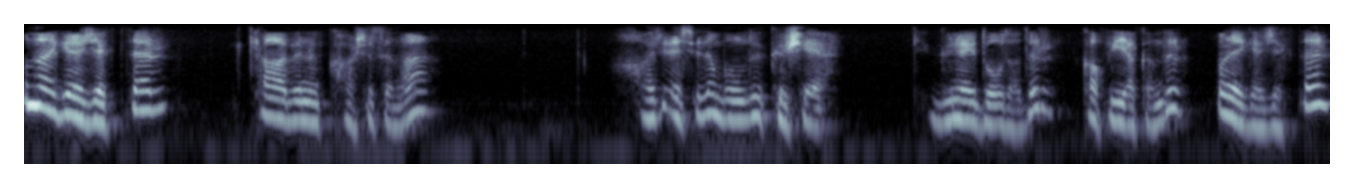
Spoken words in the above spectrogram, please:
Bunlar gelecekler Kabe'nin karşısına Hacı Esed'in bulunduğu köşeye Güneydoğu'dadır. Kapı yakındır. Oraya gelecekler.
